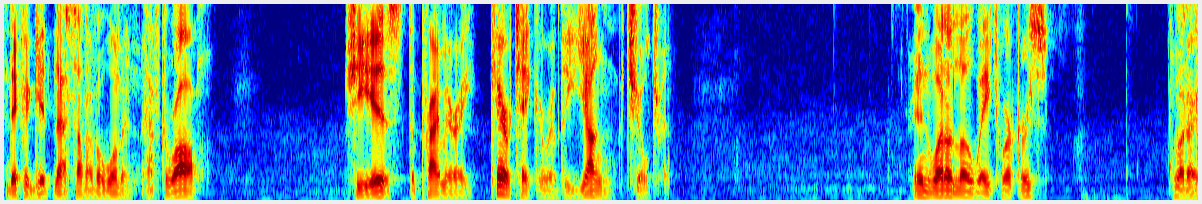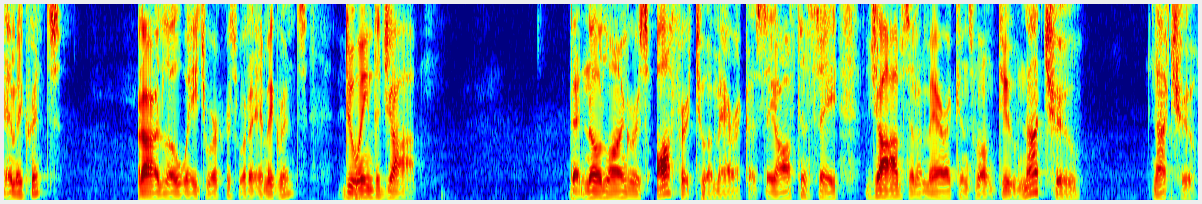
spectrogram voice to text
and they could get less out of a woman. After all, she is the primary caretaker of the young children. And what are low wage workers? What are immigrants? What are low wage workers? What are immigrants? Doing the job that no longer is offered to Americans. They often say jobs that Americans won't do. Not true. Not true.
